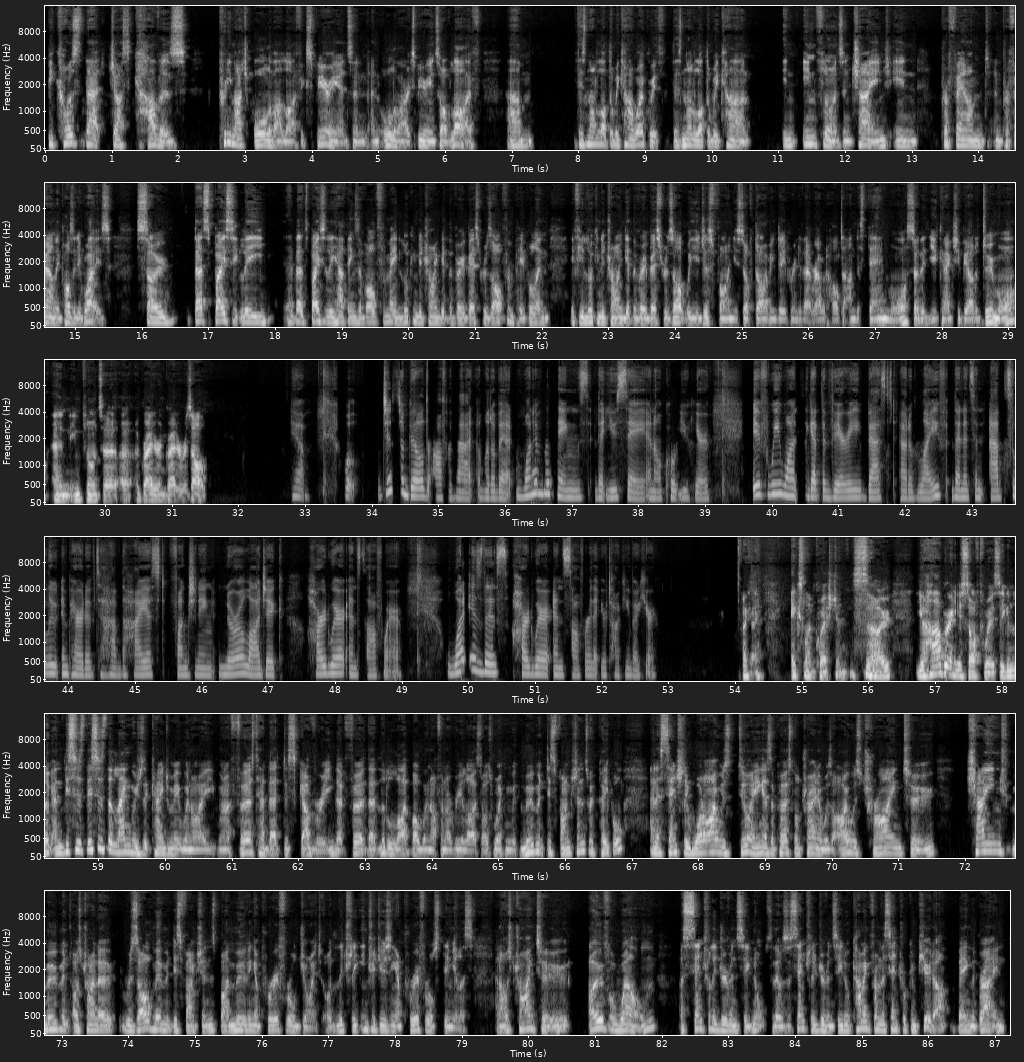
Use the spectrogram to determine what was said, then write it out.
because that just covers pretty much all of our life experience and, and all of our experience of life, um, there's not a lot that we can't work with. There's not a lot that we can't in, influence and change in profound and profoundly positive ways. So that's basically that's basically how things evolve for me looking to try and get the very best result from people. And if you're looking to try and get the very best result well you just find yourself diving deeper into that rabbit hole to understand more so that you can actually be able to do more and influence a, a greater and greater result. Yeah. Well just to build off of that a little bit one of the things that you say and i'll quote you here if we want to get the very best out of life, then it's an absolute imperative to have the highest functioning neurologic hardware and software. What is this hardware and software that you're talking about here? Okay, excellent question. So your hardware and your software. So you can look, and this is this is the language that came to me when I when I first had that discovery. That first, that little light bulb went off, and I realized I was working with movement dysfunctions with people, and essentially what I was doing as a personal trainer was I was trying to change movement. I was trying to resolve movement dysfunctions by moving a peripheral joint or literally introducing a peripheral stimulus. And I was trying to overwhelm a centrally driven signal. So there was a centrally driven signal coming from the central computer, being the brain,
